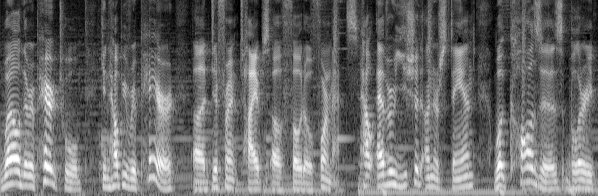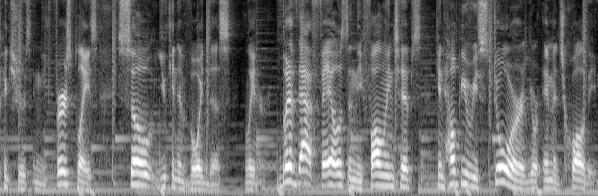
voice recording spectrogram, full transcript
Well, the repair tool can help you repair uh, different types of photo formats. However, you should understand what causes blurry pictures in the first place so you can avoid this later. But if that fails, then the following tips can help you restore your image quality.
